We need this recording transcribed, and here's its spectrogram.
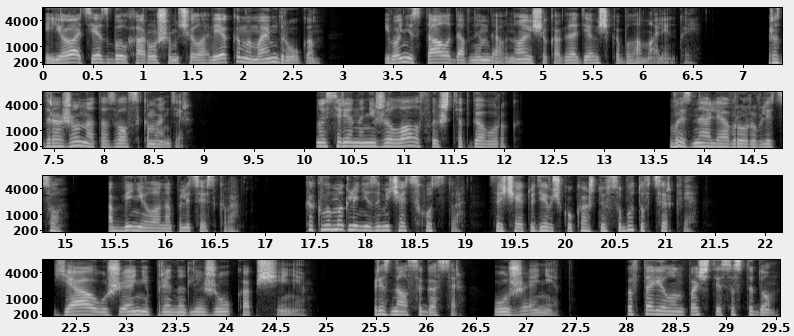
Ее отец был хорошим человеком и моим другом. Его не стало давным-давно, еще когда девочка была маленькой. Раздраженно отозвался командир. Но Сирена не желала слышать отговорок. «Вы знали Аврору в лицо», — обвинила она полицейского. «Как вы могли не замечать сходства, встречая эту девочку каждую субботу в церкви?» «Я уже не принадлежу к общине», — признался Гассер. «Уже нет», — повторил он почти со стыдом.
